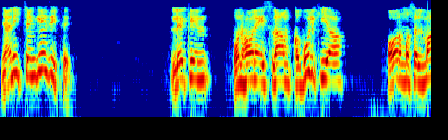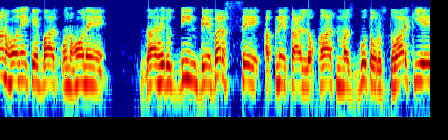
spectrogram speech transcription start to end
یعنی چنگیزی تھے۔ لیکن انہوں نے اسلام قبول کیا اور مسلمان ہونے کے بعد انہوں نے ظاہر الدین بے برس سے اپنے تعلقات مضبوط اور استوار کیے۔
